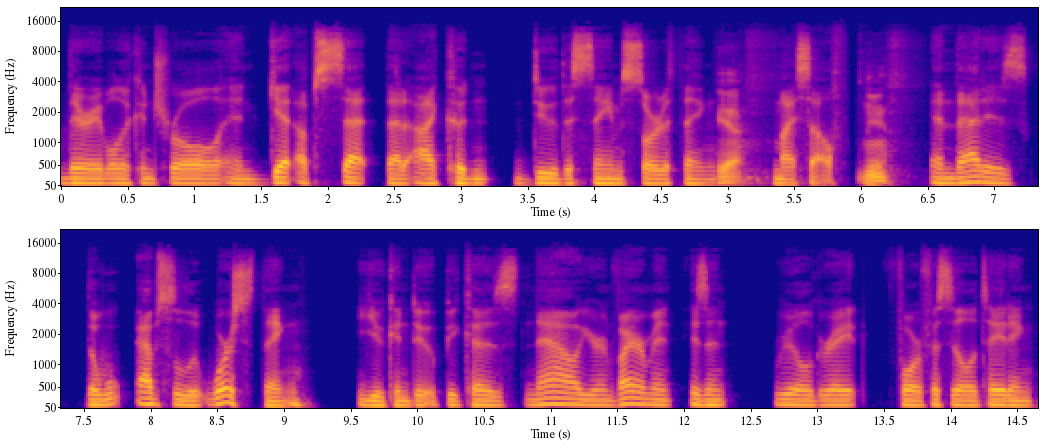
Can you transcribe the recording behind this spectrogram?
they're able to control and get upset that I couldn't do the same sort of thing yeah. myself. Yeah. And that is the absolute worst thing you can do because now your environment isn't real great for facilitating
